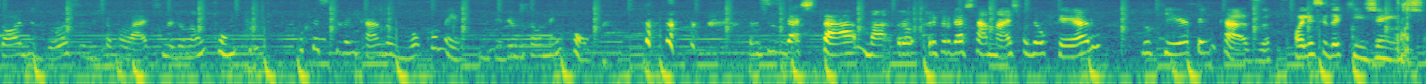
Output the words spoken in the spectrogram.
só de doces de chocolate, mas eu não compro, porque se tiver em casa eu vou comer, entendeu? Então eu nem compro. preciso gastar, prefiro gastar mais quando eu quero do que ter em casa. Olha esse daqui, gente.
